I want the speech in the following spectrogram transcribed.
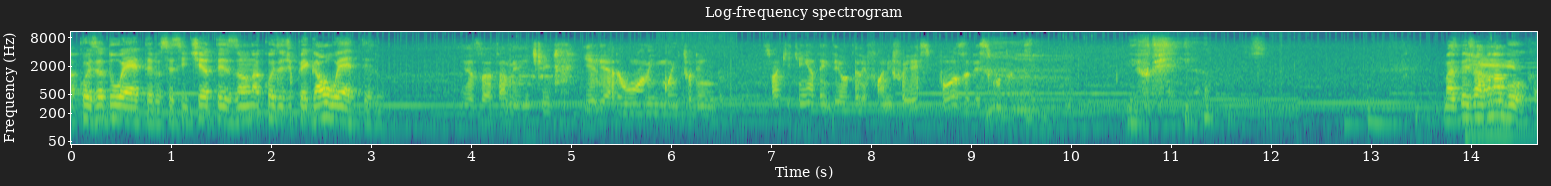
A coisa do hétero, você sentia tesão na coisa de pegar o hétero. Exatamente. E ele era um homem muito lindo. Só que quem atendeu o telefone foi a esposa desse motorista. Meu Deus. Mas beijava na boca.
